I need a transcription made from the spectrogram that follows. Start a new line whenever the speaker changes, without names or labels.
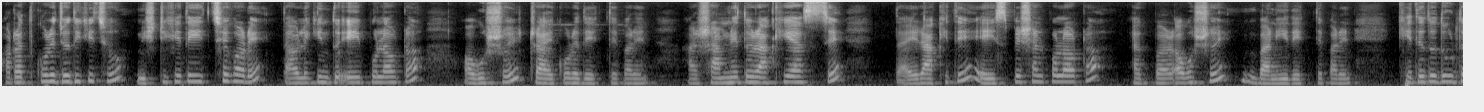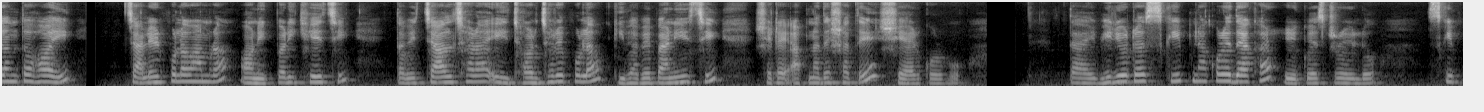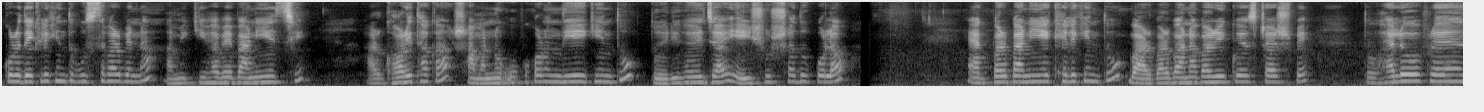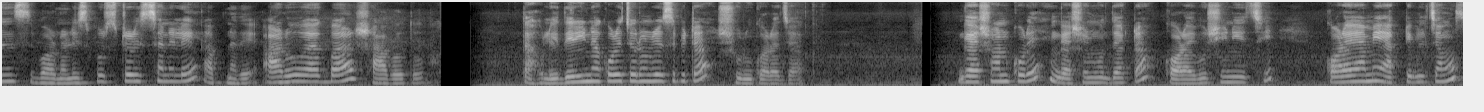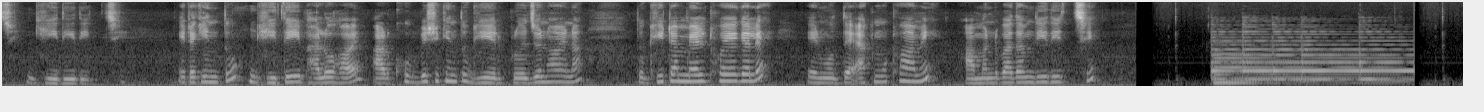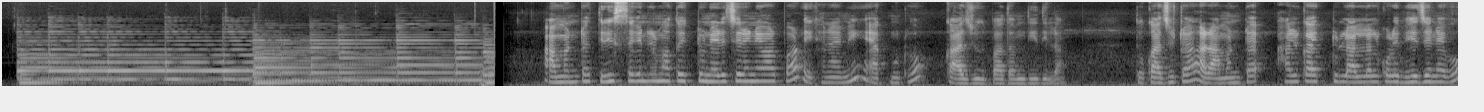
হঠাৎ করে যদি কিছু মিষ্টি খেতে ইচ্ছে করে, তাহলে কিন্তু এই পোলাওটা অবশ্যই ট্রাই করে দেখতে পারেন। আর সামনে তো রাখি আসছে, তাই রাখিতে এই স্পেশাল পোলাওটা একবার অবশ্যই বানিয়ে দেখতে পারেন। খেতে তো দুর্দান্ত হয়ই চালের পোলাও আমরা অনেকবারই খেয়েছি, তবে চাল ছাড়া এই ঝরঝরে পোলাও কীভাবে বানিয়েছি সেটাই আপনাদের সাথে শেয়ার করব। তাই ভিডিওটা স্কিপ না করে দেখার রিকোয়েস্ট রইল। স্কিপ করে দেখলে কিন্তু বুঝতে পারবেন না আমি কীভাবে বানিয়েছি। আর ঘরে থাকা সামান্য উপকরণ দিয়েই কিন্তু তৈরি হয়ে যায় এই সুস্বাদু পোলাও। একবার বানিয়ে খেলে কিন্তু বারবার বানাবার রিকোয়েস্ট আসবে। তো hello friends Barnali sports stories চ্যানেলে আপনাদের আরও একবার স্বাগত। তাহলে দেরি না করে চলুন রেসিপিটা শুরু করা যাক। গ্যাস অন করে গ্যাসের মধ্যে একটা কড়াই বসিয়ে নিয়েছি। কড়াই আমি এক টেবিল চামচ ঘি দিয়ে দিচ্ছি। এটা কিন্তু ঘিতেই ভালো হয় আর খুব বেশি কিন্তু ঘিয়ের প্রয়োজন হয় না। তো ঘিটা মেল্ট হয়ে গেলে এর মধ্যে এক মুঠো আমি আমন্ড বাদাম দিয়ে দিচ্ছি। আমন্ডটা 30 সেকেন্ডের মতো একটু নেড়ে চেড়ে নেওয়ার পর এখানে আমি এক মুঠো কাজু বাদাম দিয়ে দিলাম। তো কাজুটা আর আমন্ডটা হালকা একটু লাল লাল করে ভেজে নেব।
